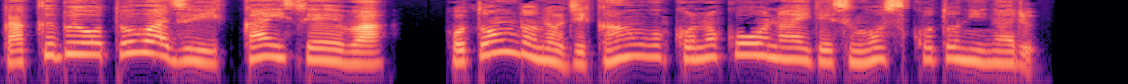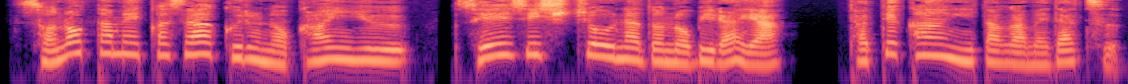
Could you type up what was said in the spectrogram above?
学部を問わず一回生は、ほとんどの時間をこの校内で過ごすことになる。そのためかサークルの勧誘、政治主張などのビラや、縦間板が目立つ。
